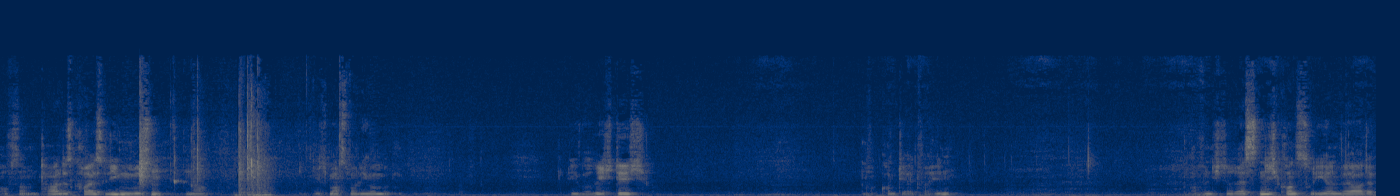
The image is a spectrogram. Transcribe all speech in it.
auf so einem Thaleskreis liegen müssen. Na, ich mache es mal lieber, mit, lieber richtig. Na, kommt ja etwa hin. Auch wenn ich den Rest nicht konstruieren werde.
